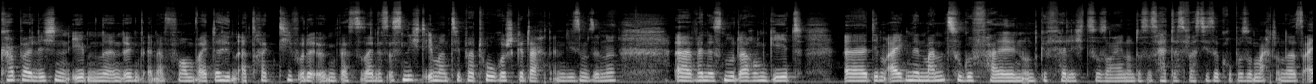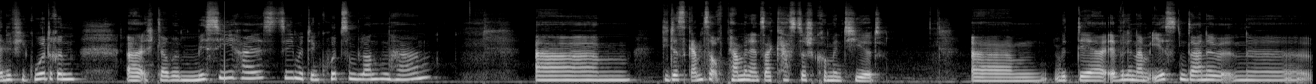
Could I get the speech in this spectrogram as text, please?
körperlichen Ebene in irgendeiner Form weiterhin attraktiv oder irgendwas zu sein. Das ist nicht emanzipatorisch gedacht in diesem Sinne, äh, wenn es nur darum geht, äh, dem eigenen Mann zu gefallen und gefällig zu sein. Und das ist halt das, was diese Gruppe so macht. Und da ist eine Figur drin, äh, ich glaube Missy heißt sie, mit den kurzen blonden Haaren, ähm, die das Ganze auch permanent sarkastisch kommentiert ähm, mit der Evelyn am ehesten da eine, eine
